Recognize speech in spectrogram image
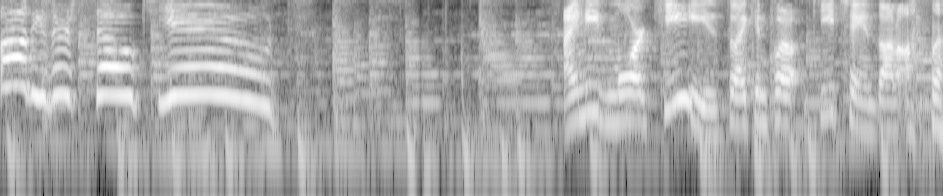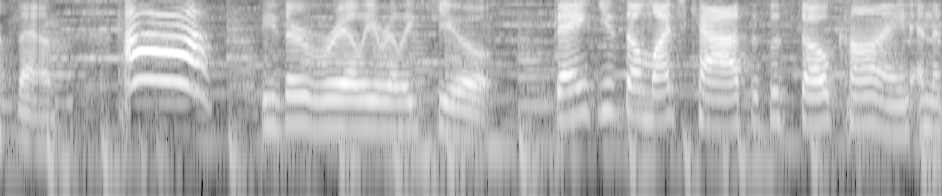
Oh, these are so cute. I need more keys so I can put keychains on all of them. Ah! These are really, really cute. Thank you so much, Kass. This was so kind. And the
